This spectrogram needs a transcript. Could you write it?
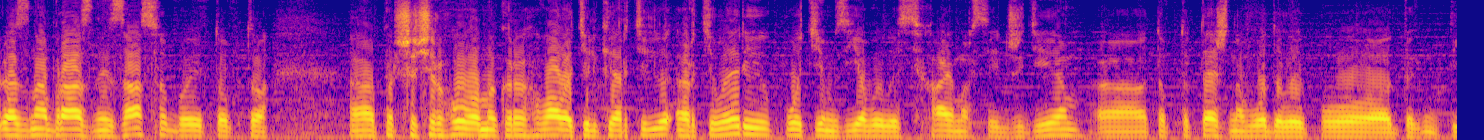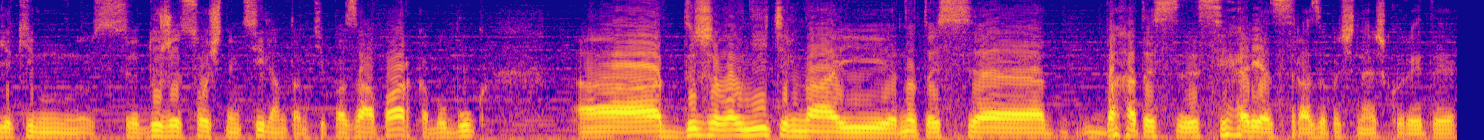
разнообразні засоби, тобто Першочергово ми коригували тільки артилерію, потім з'явились Хаймерс і GDM, тобто теж наводили по якимось дуже сочним цілям, там, типу зоопарк або бук. Дуже волнительно і ну, тобто, багато сигарет зразу починаєш курити.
